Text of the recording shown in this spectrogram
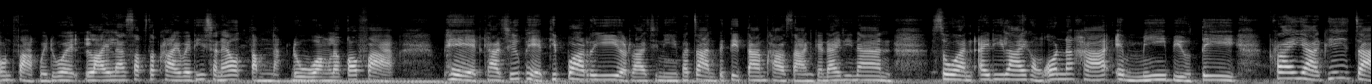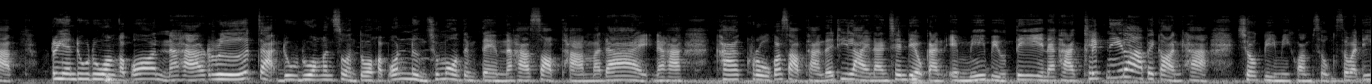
อ้นฝากไว้ด้วย ไลค์และ Subscribe ไว้ที่ช anel ตำหนักดวง แล้วก็ฝากเพจค่ะ ชื่อเพจทิปวารี ราชินีพระจันทร์ไปติดตามข่าวสารกันได้ที่นั่น ส่วน ID Line ของอ้นนะคะ e m m y Beauty ใครอยากที่จะเรียนดูดวงกับอ้นนะคะ หรือจะดูดวงกันส่วนตัวกับอ้น 1 ชั่วโมงเต็มๆนะคะ สอบถามมาได้นะคะ ค่าครูก็สอบถามได้ที่ไลน์นั้นเช่นเดียวกัน e m m y Beauty นะคะ คลิปนี้ลาไปก่อนค่ะ โชคดีมีความสุข สวัสดี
